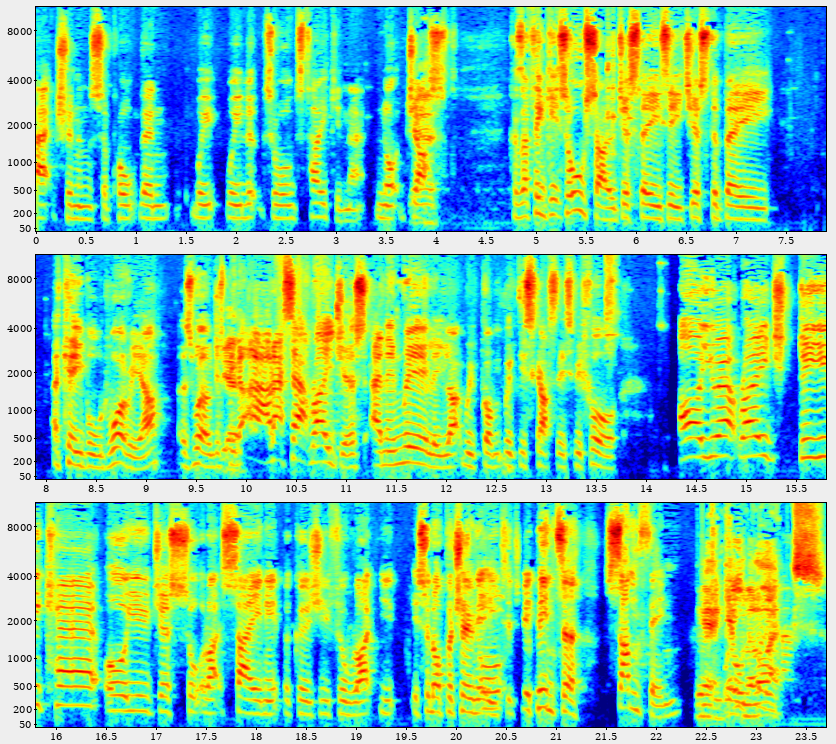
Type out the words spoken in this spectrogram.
action and support, then we, we look towards taking that, not just because I think it's also just easy just to be a keyboard warrior as well. Just be Yeah. like, oh, that's outrageous, and then really, like we've gone, we've discussed this before. Are you outraged? Do you care, or are you just sort of like saying it because you feel like you, it's an opportunity Or- to chip into something? Yeah, and get all the likes.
